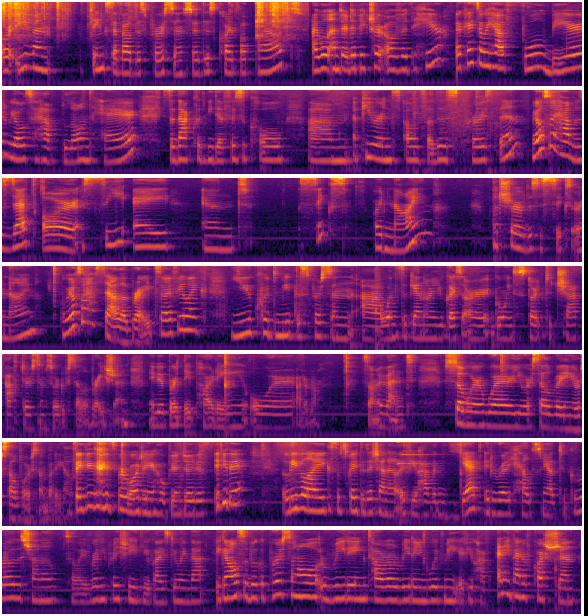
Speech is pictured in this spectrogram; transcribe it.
or even thinks about this person. So this card popped out. I will enter the picture of it here. Okay, so we have full beard. We also have blonde hair. So that could be the physical um, appearance of this person. We also have Z or C, A, and 6 or 9. Not sure if this is 6 or 9 we also have celebrate so i feel like you could meet this person uh, once again or you guys are going to start to chat after some sort of celebration. Maybe a birthday party or i don't know some event somewhere where you're celebrating yourself or somebody else. Thank you guys for watching. I hope you enjoyed this. If you did leave a like subscribe to the channel if you haven't yet it really helps me out to grow this channel so i really appreciate you guys doing that you can also book a personal reading tarot reading with me if you have any kind of question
